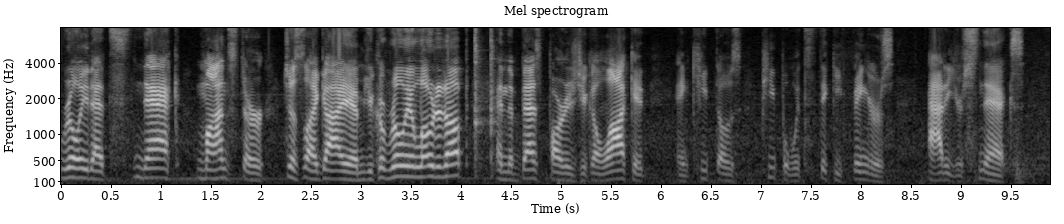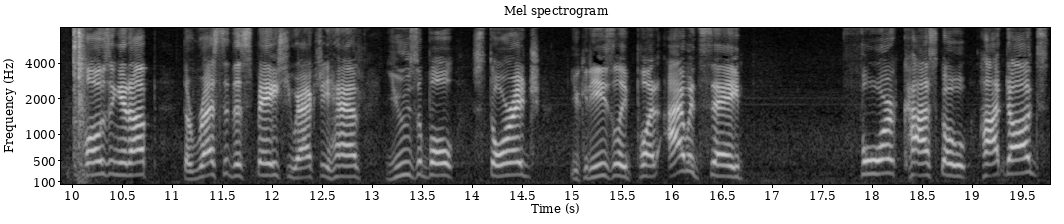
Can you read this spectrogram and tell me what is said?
really that snack monster, just like I am. You can really load it up, and the best part is you can lock it and keep those people with sticky fingers out of your snacks. Closing it up, the rest of the space, you actually have usable storage you could easily put, I would say, four Costco hot dogs,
